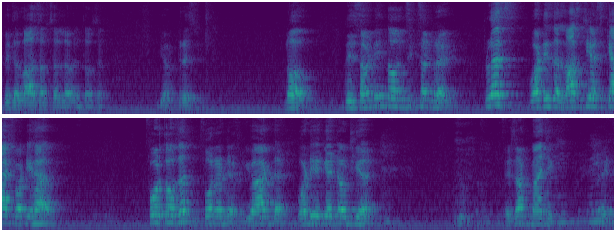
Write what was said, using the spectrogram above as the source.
with a loss of 11,000. You have traced it. Now, this 17,600 plus what is the last year's cash what you have? 4,400. You add that. What do you get out here? It's not magic. Right?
